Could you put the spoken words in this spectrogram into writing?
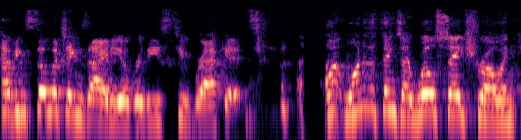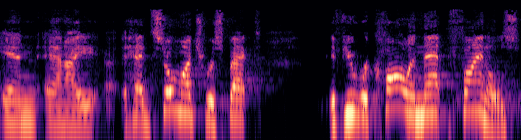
having so much anxiety over these two brackets. one, of the things I will say, Shro, and, and, and I had so much respect. If you recall in that finals,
